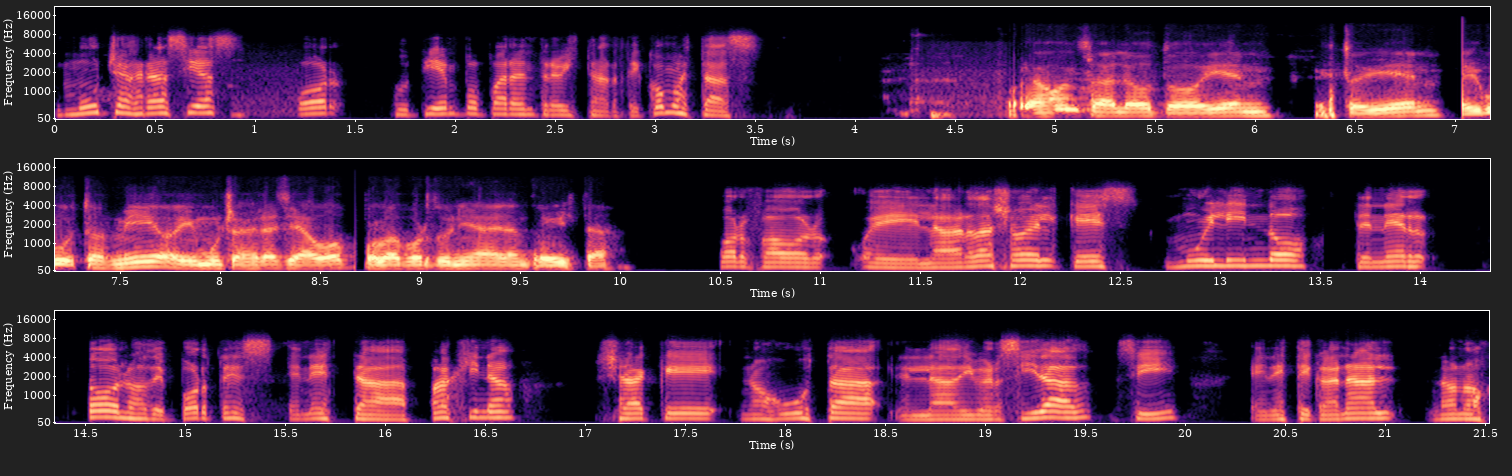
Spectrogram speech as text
muchas gracias por tu tiempo para entrevistarte. ¿Cómo estás? Hola Gonzalo, ¿todo bien? Estoy bien. El gusto es mío y muchas gracias a vos por la oportunidad de la entrevista. Por favor, eh, la verdad Joel que es muy lindo tener todos los deportes en esta página, ya que nos gusta la diversidad, ¿sí? En este canal no nos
